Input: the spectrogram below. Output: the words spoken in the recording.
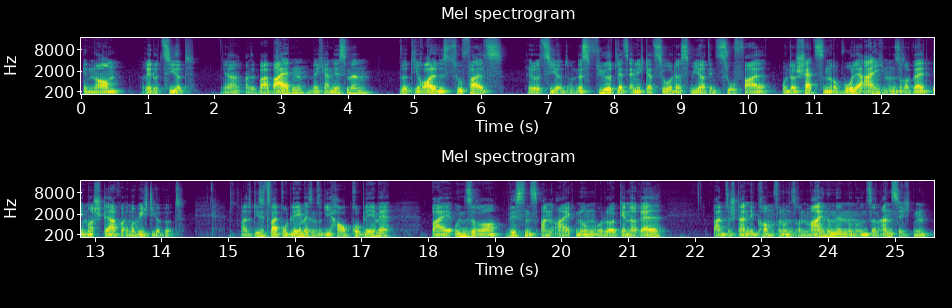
enorm reduziert. Ja, also bei beiden Mechanismen wird die Rolle des Zufalls reduziert. Und das führt letztendlich dazu, dass wir den Zufall unterschätzen, obwohl er eigentlich in unserer Welt immer stärker, immer wichtiger wird. Also diese zwei Probleme sind so die Hauptprobleme bei unserer Wissensaneignung oder generell beim Zustandekommen von unseren Meinungen und unseren Ansichten,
